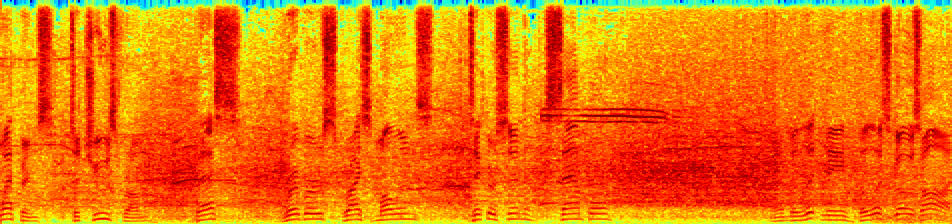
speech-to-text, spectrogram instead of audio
Weapons to choose from. Bess, Rivers, Grice-Mullen, Dickerson, Sample, and the litany, the list goes on.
